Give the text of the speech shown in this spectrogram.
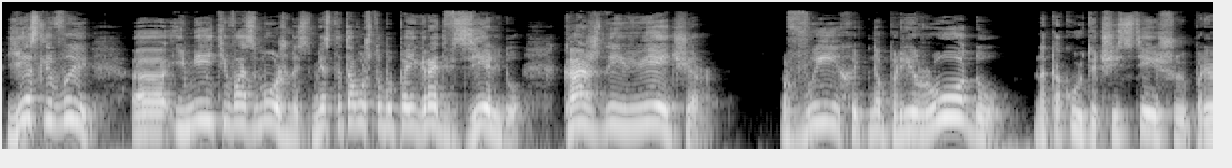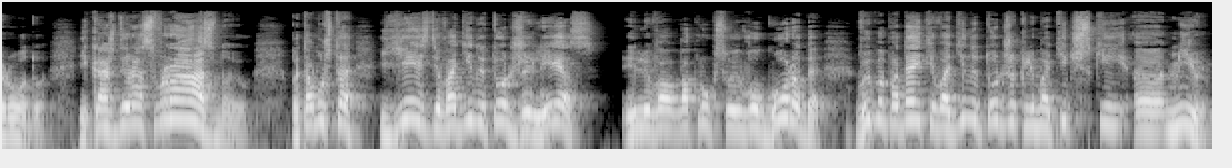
Если вы э, имеете возможность, вместо того, чтобы поиграть в Зельду, каждый вечер выехать на природу, на какую-то чистейшую природу, и каждый раз в разную, потому что ездя в один и тот же лес или во- вокруг своего города, вы попадаете в один и тот же климатический э, мир.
